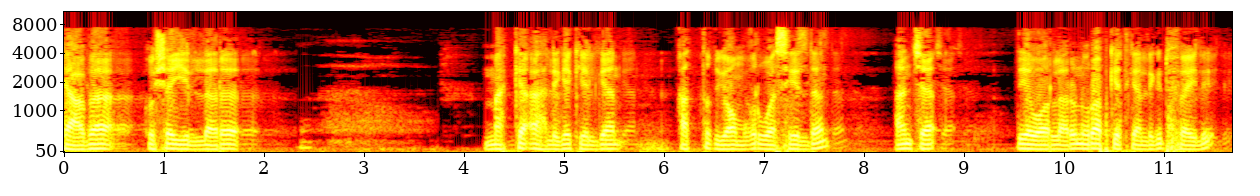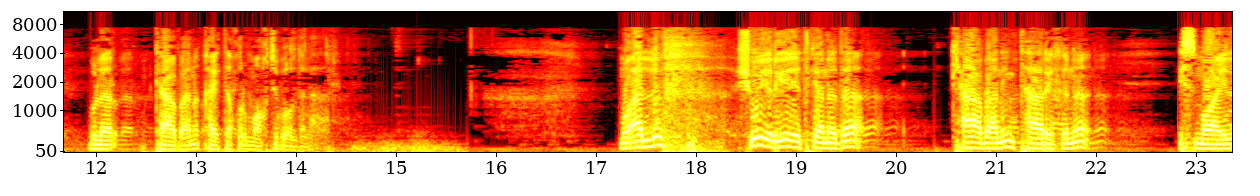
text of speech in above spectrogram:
Kaba o'sha yillari makka ahliga kelgan qattiq yomg'ir va seldan ancha devorlari nurab ketganligi tufayli bular kabani qayta qurmoqchi bo'ldilar. Muallif shu yerga yetganida kabaning tarixini ismoil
